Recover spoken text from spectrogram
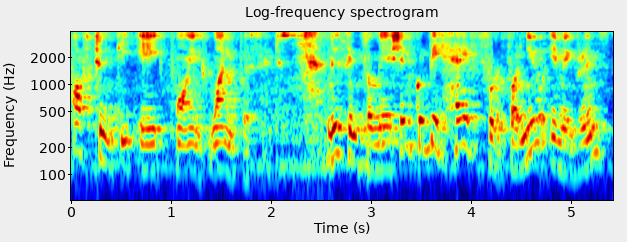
of 28.1%. This information could be helpful for new immigrants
